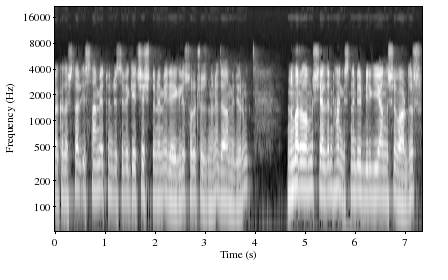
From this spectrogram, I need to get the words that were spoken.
arkadaşlar. İslamiyet öncesi ve geçiş dönemi ile ilgili soru çözümlerine devam ediyorum. Numaralanmış yerlerin hangisinde bir bilgi yanlışı vardır?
